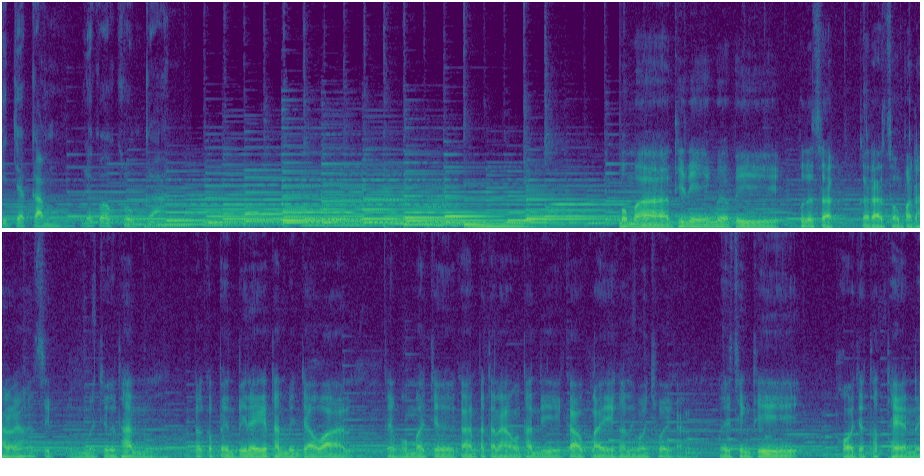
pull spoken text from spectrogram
กิจกรรมและก็โครงการผมมาที่นี่เมื่อปีพุทธศักราช 2550มมาเจอท่าน แล้วก็เป็นปีแรกที่ท่านเป็นเจ้าวาด แต่ผมมาเจอการพัฒนาของท่านที่ก้าวไกลเขาเลยมาช่วยกัน ในสิ่งที่พอจะทดแทนใน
